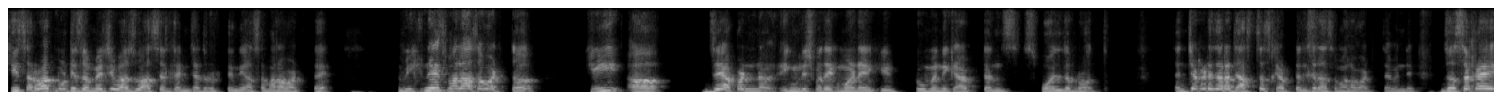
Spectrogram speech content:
ही सर्वात मोठी जमेची बाजू असेल त्यांच्या दृष्टीने असं मला वाटतंय. विकनेस मला असं वाटतं की जे आपण इंग्लिशमध्ये एक म्हण आहे की too many captains spoil the broth त्यांच्याकडे जरा जास्तच कॅप्टन्सी असं मला वाटतंय. म्हणजे जसं काय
